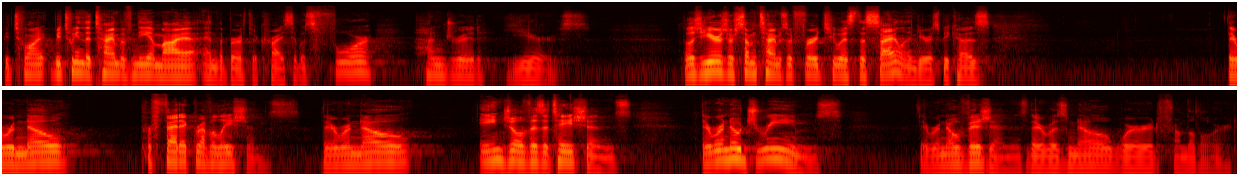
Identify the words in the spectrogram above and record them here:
between, between the time of Nehemiah and the birth of Christ. It was 400 years. Those years are sometimes referred to as the silent years because there were no prophetic revelations, there were no angel visitations, there were no dreams, there were no visions, there was no word from the Lord.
